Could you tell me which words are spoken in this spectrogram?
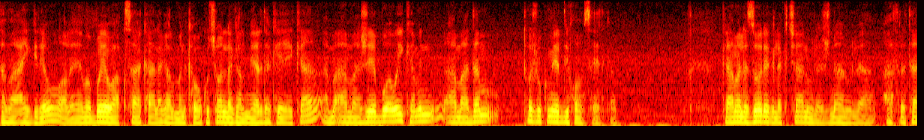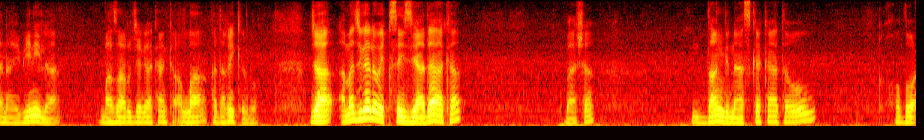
تەماعی گرێەوە. ئەڵێ ئێمە بۆیە وا قساکە لەگەڵ من کەوەکو چۆن لەگەڵ مێردەکەیەکە ئەمە ئاماژەیە بۆ ئەوەی کە من ئامادەم تۆش وکو مێردی خۆم سیرکەم کامە لە زۆرێک لە کچان و لە ژنان و لە ئافرەتان نایبینی لە بازار و جێگاکان کە ئەله قەدەغی کردو. جا ئەمە جگەلەوەی قسەی زیادەکە باشە دەنگ ناسکە کاتەوە و خضوع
